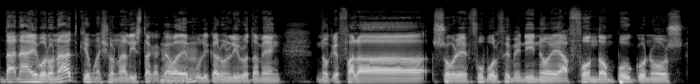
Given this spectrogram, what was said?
Danae Boronat, que é unha xornalista que acaba uh -huh. de publicar un libro tamén no que fala sobre fútbol femenino e afonda un pouco nos,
